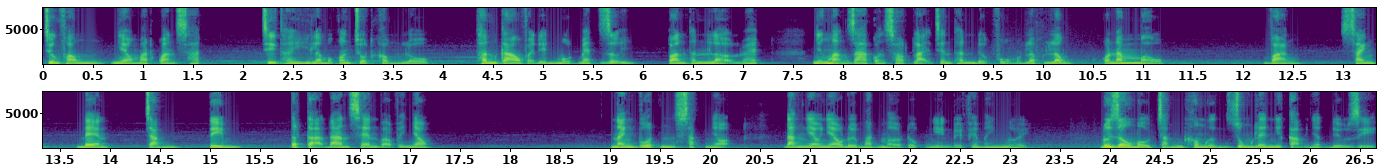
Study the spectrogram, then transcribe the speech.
Trương phong nheo mắt quan sát, chỉ thấy là một con chuột khổng lồ, thân cao phải đến một mét rưỡi, toàn thân lở loét, những mảng da còn sót lại trên thân được phủ một lớp lông có năm màu vàng, xanh, đen, trắng, tím, tất cả đan xen vào với nhau. Nanh vuốt sắc nhọn đang nheo nheo đôi mắt mở đục nhìn về phía mấy người. Đôi dâu màu trắng không ngừng rung lên như cảm nhận điều gì.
